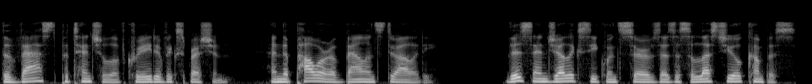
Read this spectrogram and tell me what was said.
the vast potential of creative expression, and the power of balanced duality. This angelic sequence serves as a celestial compass,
